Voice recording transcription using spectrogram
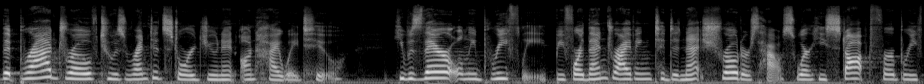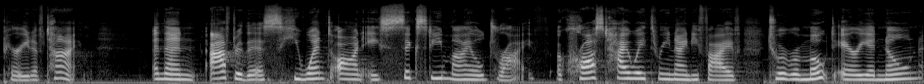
that Brad drove to his rented storage unit on Highway 2. He was there only briefly before then driving to Danette Schroeder's house, where he stopped for a brief period of time. And then after this, he went on a 60 mile drive across Highway 395 to a remote area known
